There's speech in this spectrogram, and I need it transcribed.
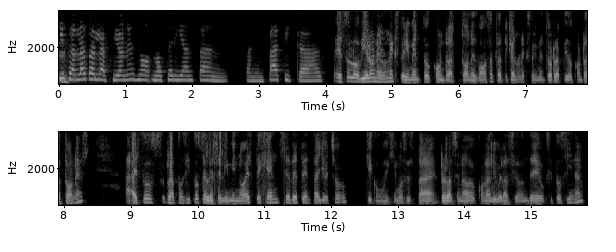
quizás las relaciones no, no serían tan, tan empáticas. Eso lo vieron en un experimento con ratones. Vamos a platicar un experimento rápido con ratones. A estos ratoncitos se les eliminó este gen CD38, que como dijimos está relacionado con la liberación de oxitocina.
